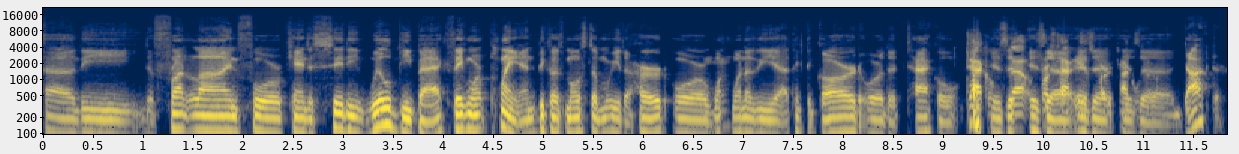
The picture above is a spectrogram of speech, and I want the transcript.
Uh, the the front line for Kansas City will be back. They weren't planned because most of them were either hurt or mm-hmm. one, one, of the I think the guard or the tackle, tackle is a, is, a, is, a, is a doctor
